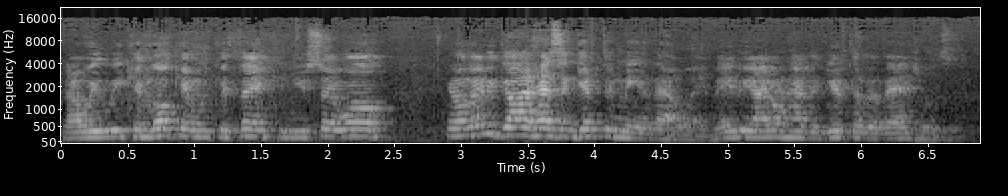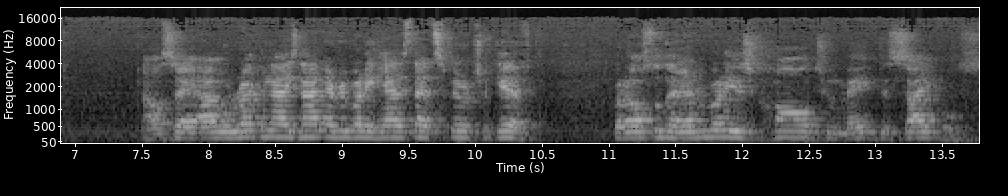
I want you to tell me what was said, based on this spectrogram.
Now we, we can look and we can think, and you say, well, you know, maybe God hasn't gifted me in that way. Maybe I don't have the gift of evangelism. I'll say I will recognize not everybody has that spiritual gift, but also that everybody is called to make disciples.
